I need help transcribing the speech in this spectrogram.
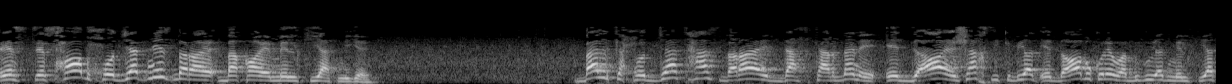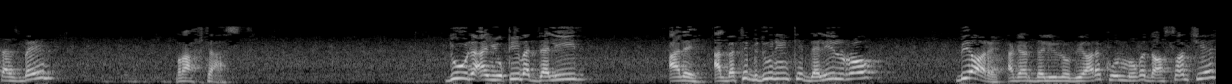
استصحاب حجت نیست برای بقای ملکیت میگه. بلکه حجت هست برای دفع کردن ادعای شخصی که بیاد ادعا بکنه و بگوید ملکیت از بین رفته است. دون ان یقیم دلیل علیه. البته بدون اینکه دلیل رو بیاره. اگر دلیل رو بیاره که اون موقع داستان چیه؟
